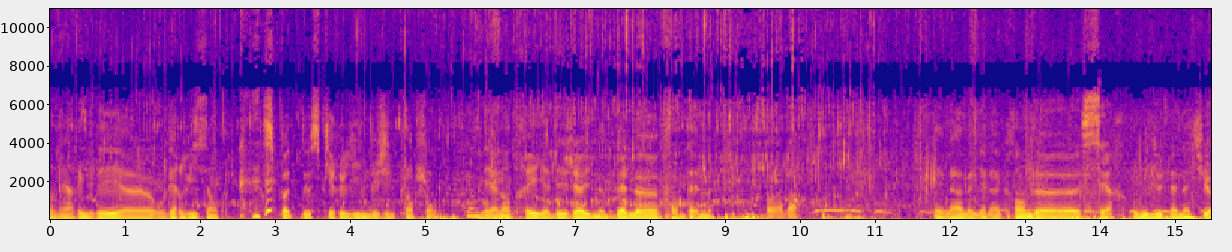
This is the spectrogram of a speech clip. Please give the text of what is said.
on est arrivé euh, au Verluisant, spot de spiruline de Gilles Planchon. Et à l'entrée, il y a déjà une belle euh, fontaine. Voilà. Et là, bah, il y a la grande euh, serre au milieu de la nature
